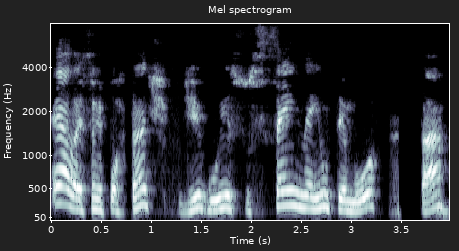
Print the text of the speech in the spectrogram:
elas são importantes, digo isso sem nenhum temor, tá?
